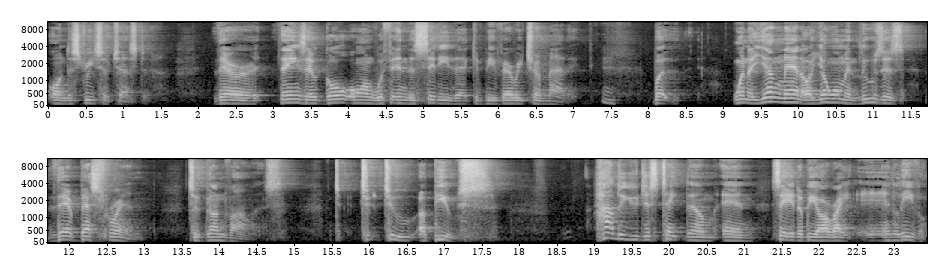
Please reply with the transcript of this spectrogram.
on the streets of Chester. There are things that go on within the city that can be very traumatic. Mm. But when a young man or a young woman loses their best friend to gun violence, to, to, to abuse, how do you just take them and say it'll be all right and leave them?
